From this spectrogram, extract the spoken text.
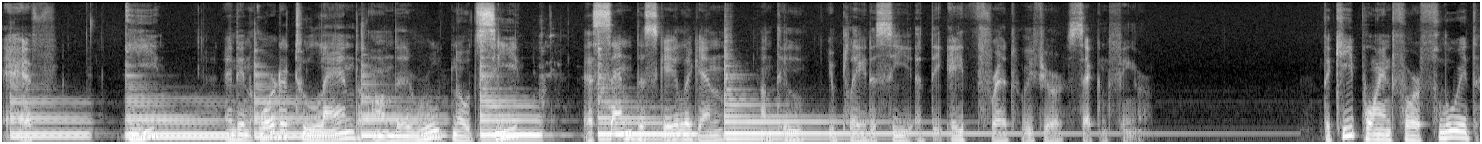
F, E and in order to land on the root note C, ascend the scale again until you play the C at the 8th fret with your second finger. The key point for fluid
